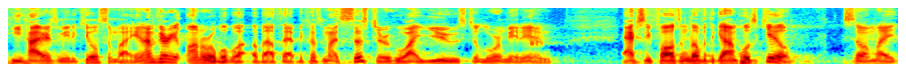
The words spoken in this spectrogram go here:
he hires me to kill somebody. And I'm very honorable about that because my sister, who I use to lure men in, actually falls in love with the guy I'm supposed to kill. So I'm like,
